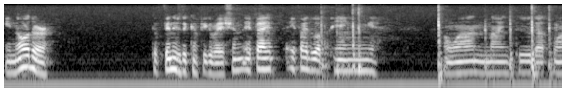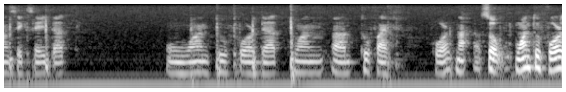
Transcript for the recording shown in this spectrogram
in order to finish the configuration if I if I do a ping 192.168.124.1 uh, not, so 124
